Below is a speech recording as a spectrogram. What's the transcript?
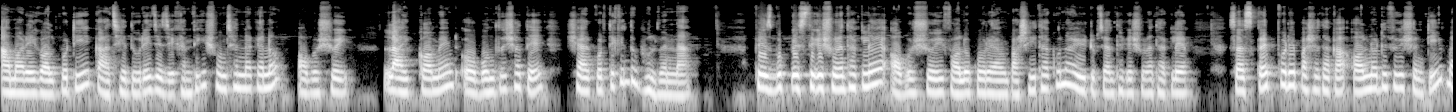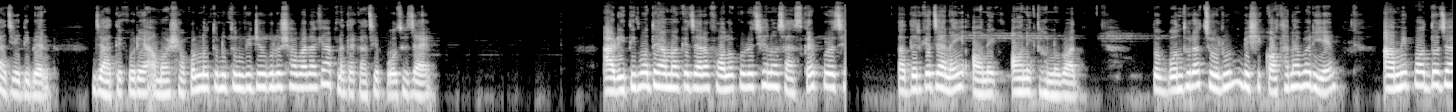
আমার এই গল্পটি কাছে দূরে যে যেখান থেকে শুনছেন না কেন, অবশ্যই লাইক কমেন্ট ও বন্ধুদের সাথে শেয়ার করতে কিন্তু ভুলবেন না। ফেসবুক পেজ থেকে শুনে থাকলে অবশ্যই ফলো করে আমার পাশেই থাকুন আর ইউটিউব চ্যানেল থেকে শুনে থাকলে সাবস্ক্রাইব করে পাশে থাকা অল নোটিফিকেশনটি বাজিয়ে দিবেন, যাতে করে আমার সকল নতুন নতুন ভিডিওগুলো সবার আগে আপনাদের কাছে পৌঁছে যায়। আর ইতিমধ্যে আমাকে যারা ফলো করেছেন ও সাবস্ক্রাইব করেছেন, তাদেরকে জানাই অনেক অনেক ধন্যবাদ। তো বন্ধুরা, চলুন বেশি কথা না বাড়িয়ে আমি পদ্মজা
